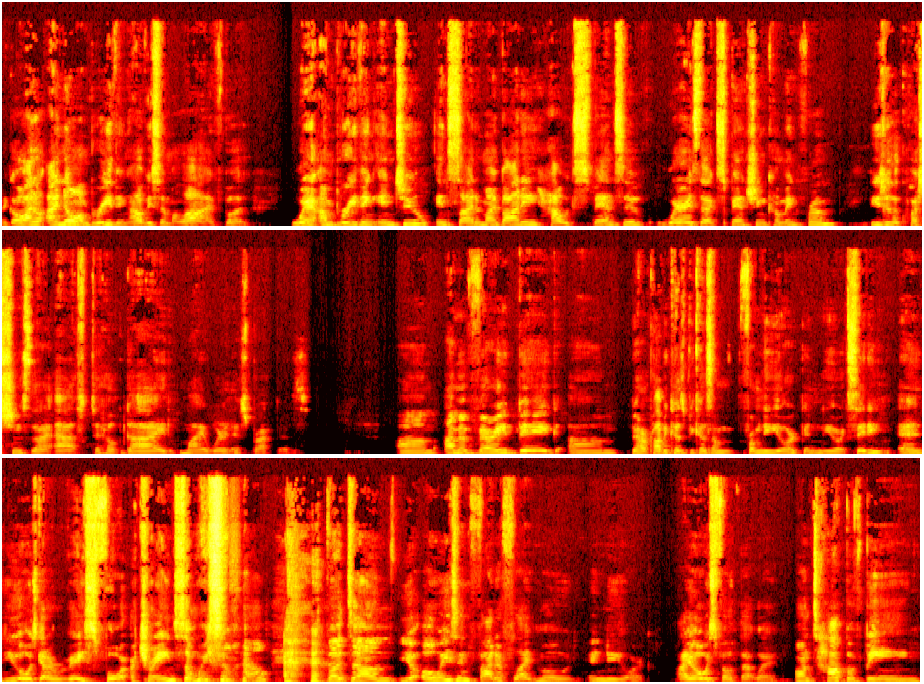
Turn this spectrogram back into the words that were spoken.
Like, oh, I don't, I know I'm breathing. Obviously, I'm alive, but where I'm breathing into inside of my body, how expansive, where is that expansion coming from? These are the questions that I ask to help guide my awareness practice. Um, I'm a very big, um, probably because because I'm from New York and New York City, and you always got to race for a train some way somehow. but um, you're always in fight or flight mode in New York. I always felt that way. On top of being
